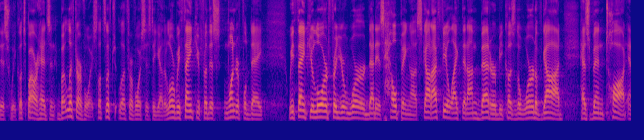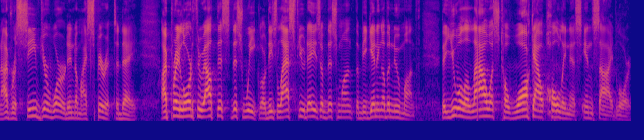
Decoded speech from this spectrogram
this week. Let's bow our heads, and, but lift our voice. Let's lift, lift our voices together. Lord, we thank you for this wonderful day. We thank you, Lord, for your word that is helping us. God, I feel like that I'm better because the word of God has been taught, and I've received your word into my spirit today. I pray, Lord, throughout this, this week, Lord, these last few days of this month, the beginning of a new month, that you will allow us to walk out holiness inside, Lord.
